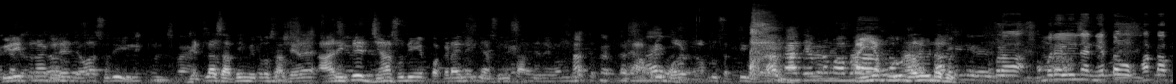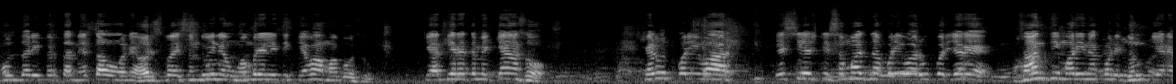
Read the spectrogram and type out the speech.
પીડિતના ઘરે જવા સુધી જેટલા સાથી મિત્રો સાથે રહે આ રીતે જ્યાં સુધી એ પકડાય ને ત્યાં સુધી સાથે રહેવાનું અને આપણી બળ આપણું શક્તિ અહીંયા પૂરું થયું નથી. અમરેલીના નેતાઓ ફાકા ફોજદારી કરતા નેતાઓ અને હર્ષભાઈ સંઘવીને હું અમરેલીથી કહેવા માંગુ છું કે અત્યારે તમે ક્યાં છો? ખેડૂત પરિવાર એસસી એસટી સમાજના પરિવાર ઉપર જ્યારે શાંતિ મારી નાખવાની ધમકી અને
